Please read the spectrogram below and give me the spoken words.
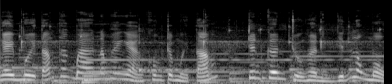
Ngày 18 tháng 3 năm 2018 Trên kênh truyền hình Vĩnh Long 1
